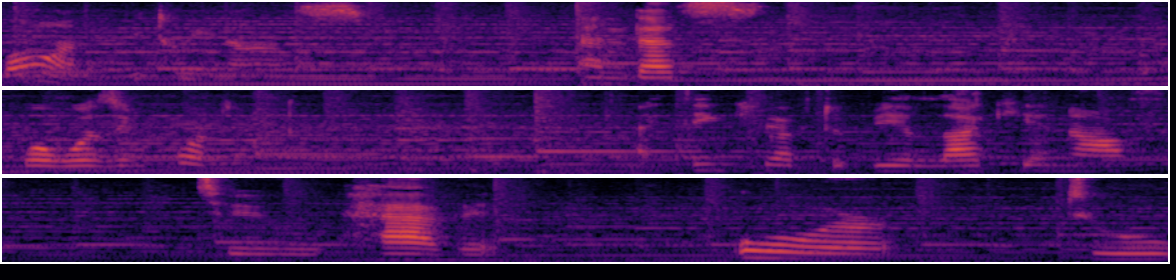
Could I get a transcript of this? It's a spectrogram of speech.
bond between us, and that's what was important. I think you have to be lucky enough to have it or to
